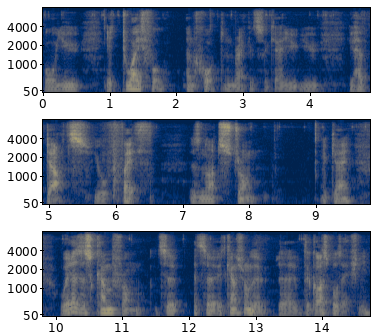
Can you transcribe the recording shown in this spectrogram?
or you jy twyfel in God in brackets. Okay, you you you have doubts. Your faith is not strong. Okay, where does this come from? It's a it's a it comes from the the, the Gospels actually.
